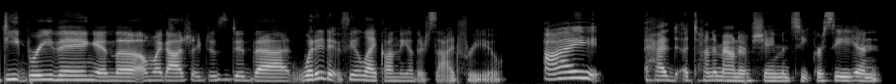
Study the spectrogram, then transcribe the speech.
deep breathing and the, oh my gosh, I just did that? What did it feel like on the other side for you? I had a ton amount of shame and secrecy, and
